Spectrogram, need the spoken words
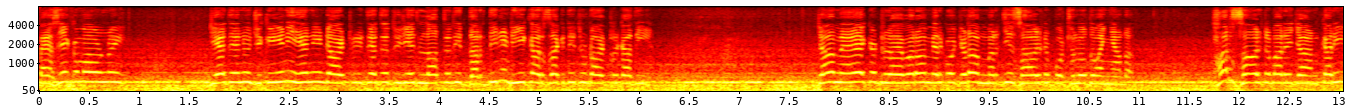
ਪੈਸੇ ਕਮਾਉਣ ਨੂੰ ਹੀ? ਜੇ ਤੈਨੂੰ ਯਕੀਨ ਹੀ ਹੈ ਨਹੀਂ ਡਾਕਟਰੀ ਤੇ ਤੇ ਤੂੰ ਜੇ ਲੱਤ ਦੀ ਦਰਦ ਹੀ ਨਹੀਂ ਠੀਕ ਕਰ ਸਕਦੀ, ਤੂੰ ਡਾਕਟਰ ਕਾਦੀ ਹੈ ਜਾਂ ਮੈਂ ਇੱਕ ਡਰਾਈਵਰ ਆ ਮੇਰੇ ਕੋਲ ਜਿਹੜਾ ਮਰਜ਼ੀ ਸਾਲਟ ਪੁੱਛ ਲਓ ਦਵਾਈਆਂ ਦਾ। ਹਰ ਸਾਲਟ ਬਾਰੇ ਜਾਣਕਾਰੀ,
